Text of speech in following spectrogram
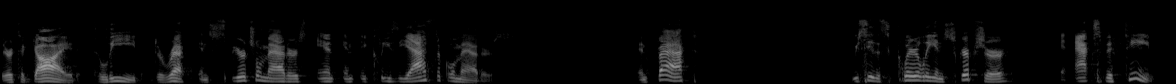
They're to guide, to lead, direct in spiritual matters and in ecclesiastical matters. In fact, we see this clearly in Scripture in Acts 15.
